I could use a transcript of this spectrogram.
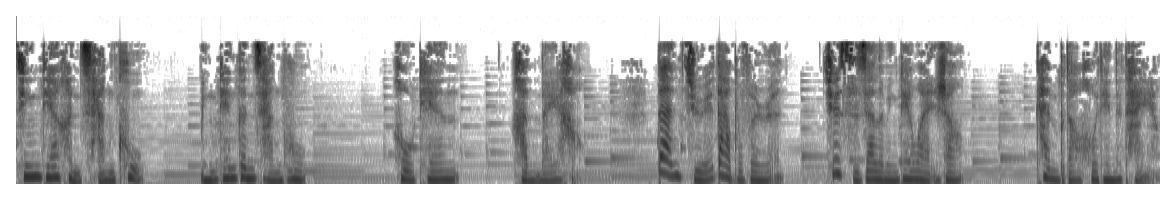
今天很残酷，明天更残酷，后天很美好，但绝大部分人。”却死在了明天晚上，看不到后天的太阳。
